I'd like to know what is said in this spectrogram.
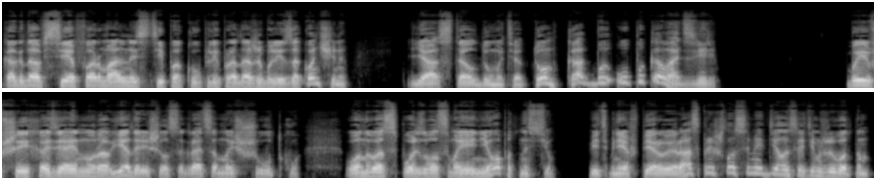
Когда все формальности по купле-продаже были закончены, я стал думать о том, как бы упаковать зверя. Бывший хозяин муравьеда решил сыграть со мной шутку. Он воспользовался моей неопытностью, ведь мне в первый раз пришлось иметь дело с этим животным,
